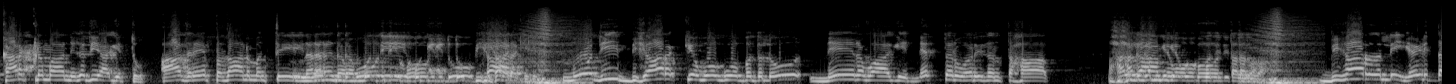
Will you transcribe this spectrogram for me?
ಕಾರ್ಯಕ್ರಮ ನಿಗದಿಯಾಗಿತ್ತು. ಆದರೆ ಪ್ರಧಾನಮಂತ್ರಿ ನರೇಂದ್ರ ಮೋದಿ ಹೋಗಿದ್ದು ಬಿಹಾರಕ್ಕೆ. ಮೋದಿ ಬಿಹಾರಕ್ಕೆ ಹೋಗುವ ಬದಲು ನೇರವಾಗಿ ನೆತ್ತರು ಹರಿದಂತಹ ಪಹಲ್ಗಾಮ್ಗೆ ಹೋಗೋದಿತ್ತಲ್ವ ಬಿಹಾರದಲ್ಲಿ ಹೇಳಿದ್ದ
